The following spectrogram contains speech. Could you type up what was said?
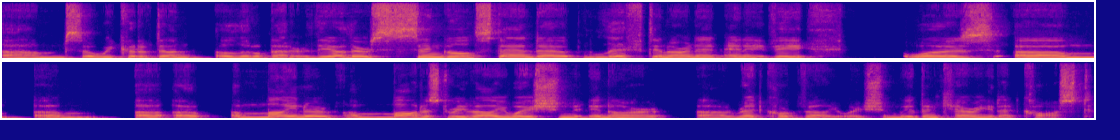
Um, so we could have done a little better. The other single standout lift in our net NAV was um, um, a, a minor, a modest revaluation in our uh, Redcorp valuation. We've been carrying it at cost,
